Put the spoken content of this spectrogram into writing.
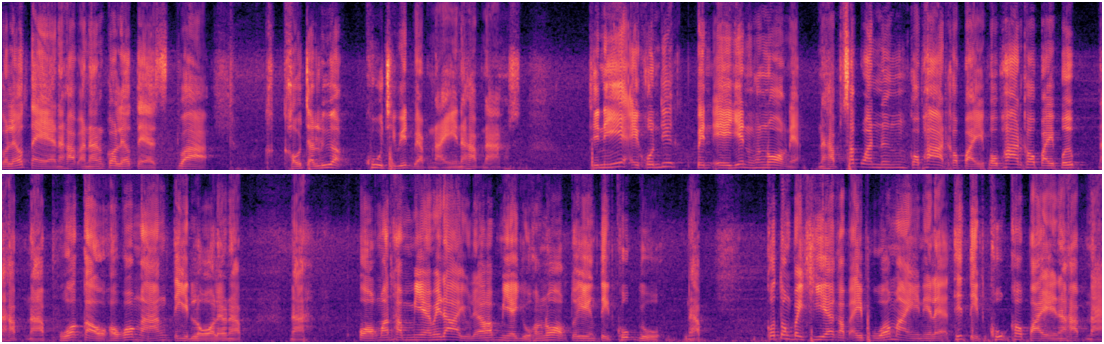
ก็แล้วแต่นะครับ อันนั้นก็แล้วแต่ว่าเขาจะเลือกคู่ชีวิตแบบไหนนะครับนะ ทีนี้ไอคนที่เป็นเอเย่นข้างนอกเนี่ยนะครับสักวันหนึ่งก็พลาดเข้าไป พอพลาดเข้าไปปุ๊บนะครับนะผัวเก่าเขาก็ง้างตีนรอแล้วนะครับนะออกมาทำเมียไม่ได้อยู่แล้วครับเมียอยู่ข้างนอกตัวเองติดคุกอยู่นะครับ ก็ต้องไปเคลียร์กับไอ้ผัวใหม่นี่แหละที่ติดคุกเข้าไปนะครับนะ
